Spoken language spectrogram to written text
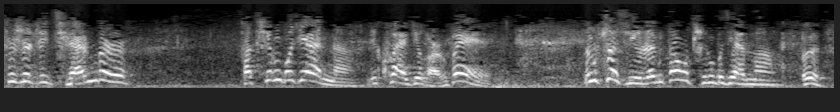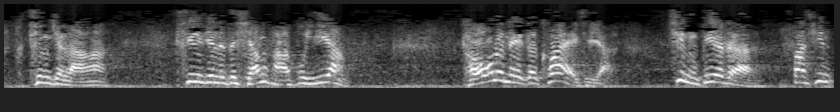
说是这前边他听不见呢。你会计耳背，那么这几个人都听不见吗？呃，听见了啊，听见了，他想法不一样。投了那个会计呀，净憋着。发心，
